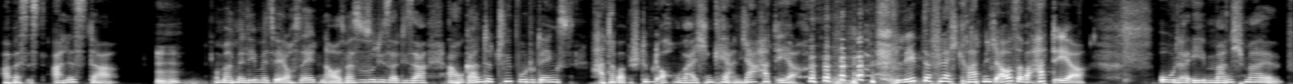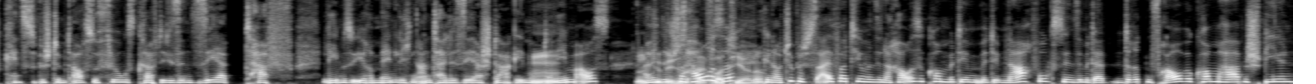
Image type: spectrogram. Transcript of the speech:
aber es ist alles da. Mhm. Und manchmal leben wir es ja auch selten aus. Weißt du, so dieser, dieser arrogante Typ, wo du denkst, hat aber bestimmt auch einen weichen Kern. Ja, hat er. Lebt er vielleicht gerade nicht aus, aber hat er. Oder eben manchmal, kennst du bestimmt auch so Führungskräfte, die sind sehr tough, leben so ihre männlichen Anteile sehr stark im mhm. Unternehmen aus. Ein Aber typisches Alpha-Tier, ne? Genau, typisches Alpha-Tier. Wenn sie nach Hause kommen mit dem, mit dem Nachwuchs, den sie mit der dritten Frau bekommen haben, spielen,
